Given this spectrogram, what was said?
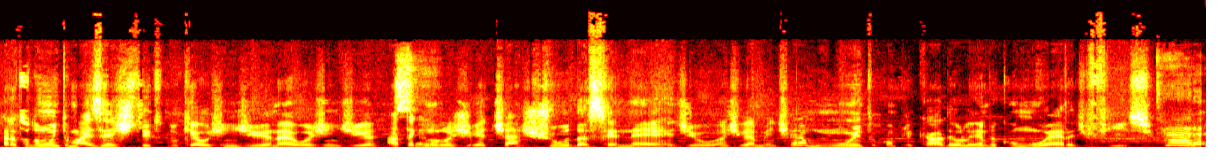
Era tudo muito mais restrito do que é hoje em dia, né? Hoje em dia a Sim. tecnologia te ajuda a ser nerd. Eu- Antigamente era muito complicado. Eu lembro como era difícil. Cara,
